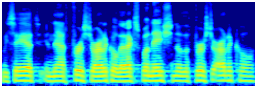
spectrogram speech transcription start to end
We say it in that first article, that explanation of the first article.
